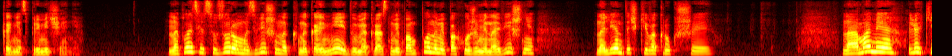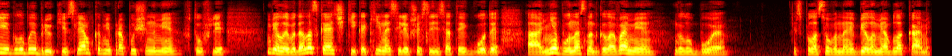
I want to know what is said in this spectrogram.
Конец примечания. На платье с узором из вишенок на кайме и двумя красными помпонами, похожими на вишни, на ленточке вокруг шеи. На маме легкие голубые брюки с лямками, пропущенными в туфли, белая водолазка и очки, какие носили в 60-е годы, а небо у нас над головами голубое, исполосованное белыми облаками.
